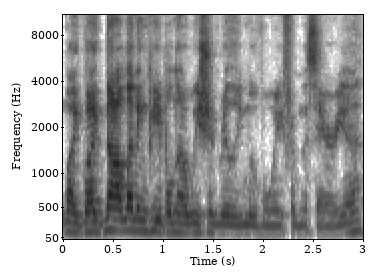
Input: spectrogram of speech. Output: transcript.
Like like not letting people know we should really move away from this area.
